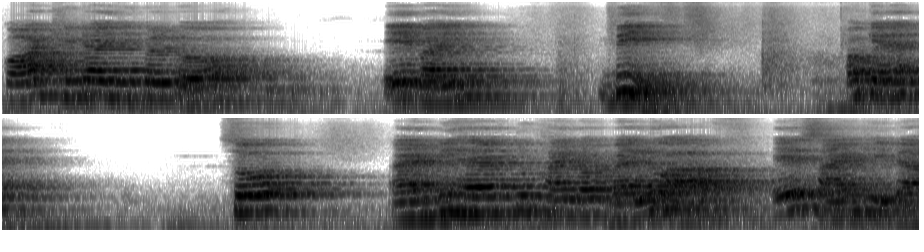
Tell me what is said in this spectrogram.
cot theta is equal to A by B. Okay. So, and we have to find out value of A sin theta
